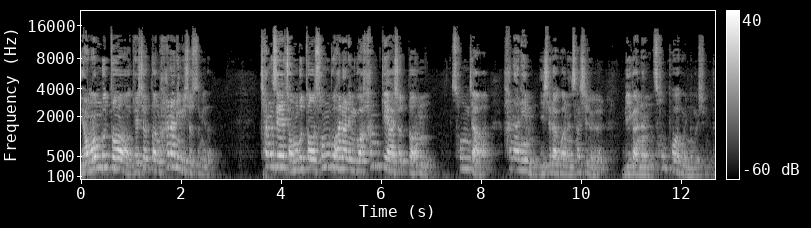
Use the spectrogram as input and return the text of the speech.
영원부터 계셨던 하나님이셨습니다. 창세 전부터 성부 하나님과 함께 하셨던 성자 하나님이시라고 하는 사실을 미가는 선포하고 있는 것입니다.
